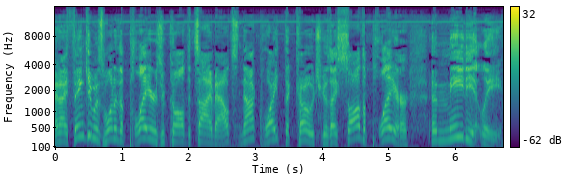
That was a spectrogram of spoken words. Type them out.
And I think it was one of the players who called the timeouts, not quite the coach, because I saw the player immediately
